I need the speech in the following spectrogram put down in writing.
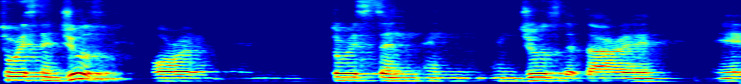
tourists and Jews, or um, tourists and, and, and, Jews that are uh, uh,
